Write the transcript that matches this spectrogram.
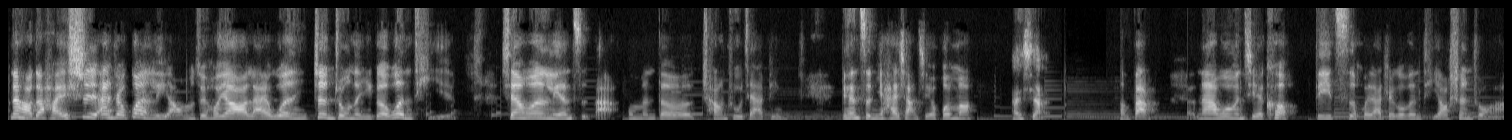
那好的，还是按照惯例啊，我们最后要来问郑重的一个问题，先问莲子吧，我们的常驻嘉宾。莲子，你还想结婚吗？还想，很棒。那问问杰克，第一次回答这个问题要慎重啊，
